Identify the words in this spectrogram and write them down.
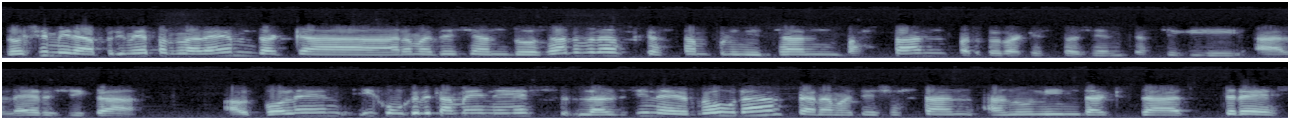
Doncs sí, mira, primer parlarem de que ara mateix hi ha dos arbres que estan polinitzant bastant per tota aquesta gent que sigui al·lèrgica el polen i concretament és l'alzina i roure, que ara mateix estan en un índex de 3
